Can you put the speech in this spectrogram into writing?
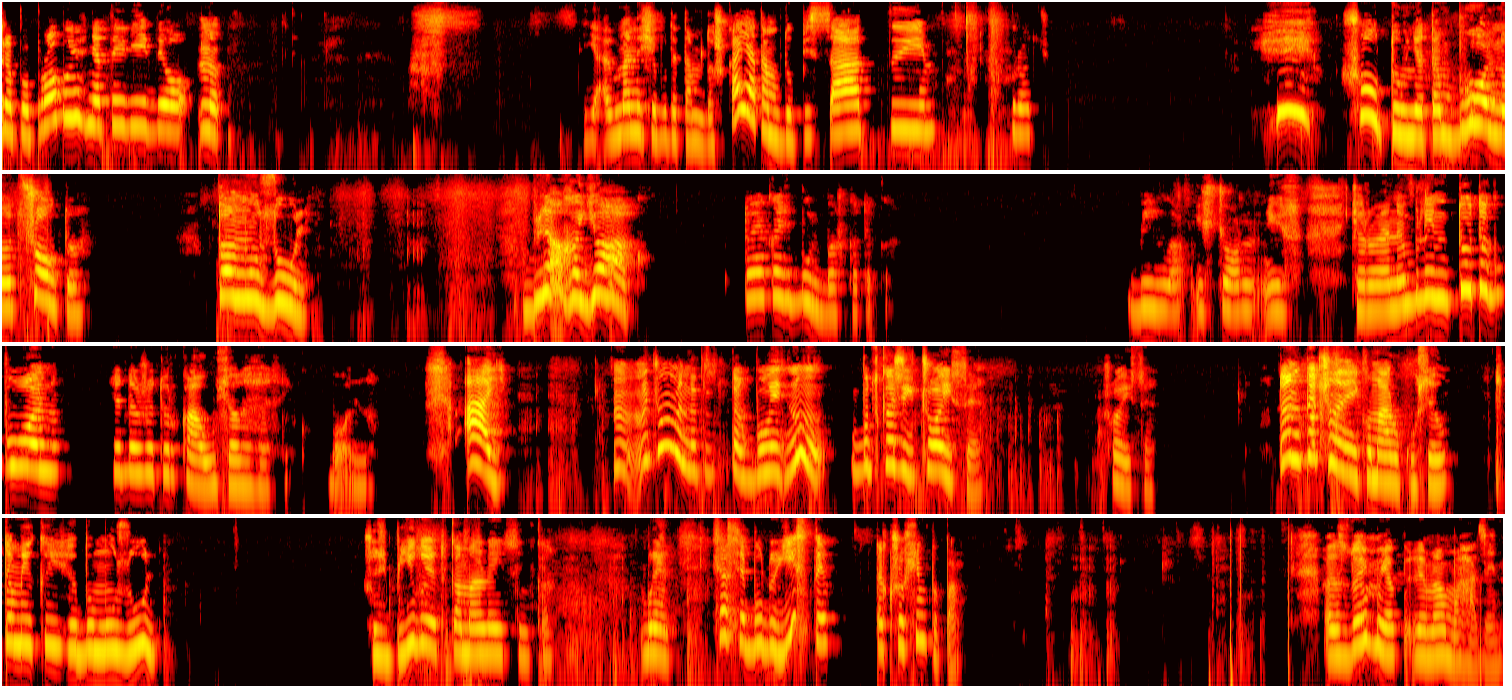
завтра попробую зняти відео. Ну, я, в мене ще буде там дошка, я там буду писати. Коротше. Гі, Що то у мене там больно? От що то? Тому зуль. Бляга, як? То якась бульбашка така. Біла і з червоним. Блін, тут так больно. Я даже торкаюся легесенько. Больно. Ай! Ну чому мене тут так болить? Ну, будь скажи, що ісе? Що ісе? Та не точно неї комар укусив. Це там якийсь якби музуль. Щось біле, така малесенька. Блін, зараз я буду їсти, так що всім папа. Здуємо, як підемо в магазин.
